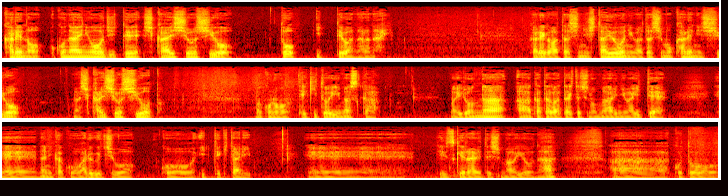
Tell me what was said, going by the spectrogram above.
彼の行いに応じて仕返しをしようと言ってはならない。彼が私にしたように私も彼にしよう、まあ、仕返しをしようと、まあ、この敵といいますか、まあ、いろんな方が私たちの周りにはいて、えー、何かこう悪口をこう言ってきたり、えー、傷つけられてしまうようなあことを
